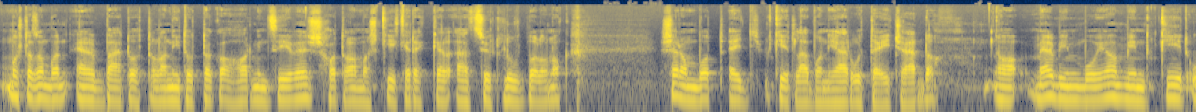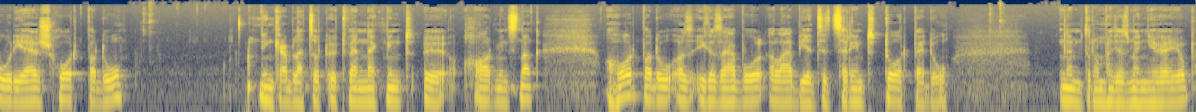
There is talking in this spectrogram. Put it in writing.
most azonban elbátortalanítottak a 30 éves, hatalmas kékerekkel átszőtt luftballonok. Sharon Bott egy két lábon járó tejcsárda. A melbimbója, mint két óriás horpadó, inkább látszott 50-nek, mint ö, 30-nak. A horpadó az igazából a lábjegyzet szerint torpedó. Nem tudom, hogy ez mennyivel jobb.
